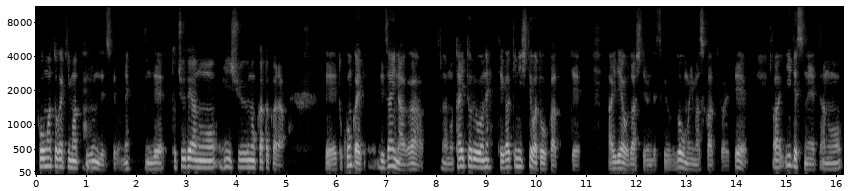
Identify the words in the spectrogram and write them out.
フォーマットが決まってるんですけどね。で、途中であの、編集の方から、えっ、と、今回デザイナーが、あの、タイトルをね、手書きにしてはどうかって、アイデアを出してるんですけど、どう思いますかって言われて、あ、いいですね。あの、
